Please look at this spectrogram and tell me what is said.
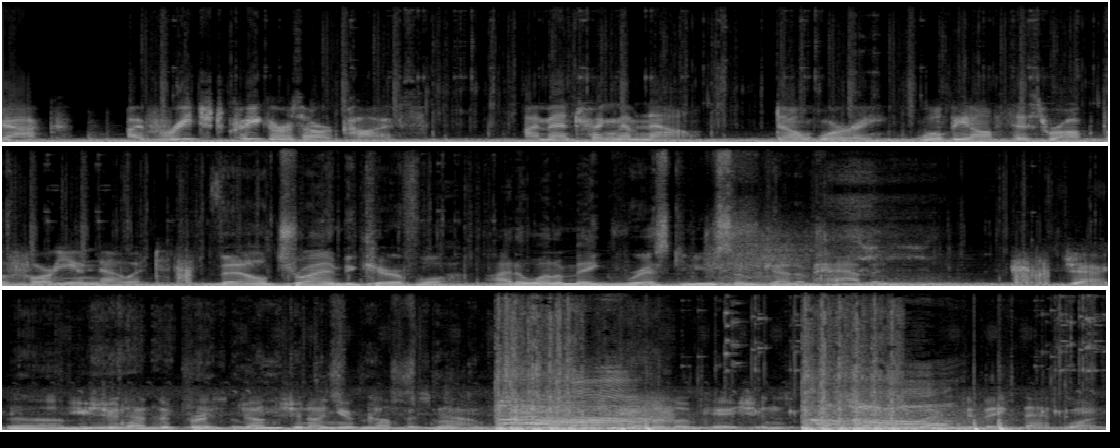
Jack, I've reached Krieger's archives. I'm entering them now. Don't worry, we'll be off this rock before you know it. Val, try and be careful. I don't want to make rescuing you some kind of habit. Jack, Oh, you should have the I can't first junction on your group's compass now. smoking. The other locations as soon as you activate that one.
